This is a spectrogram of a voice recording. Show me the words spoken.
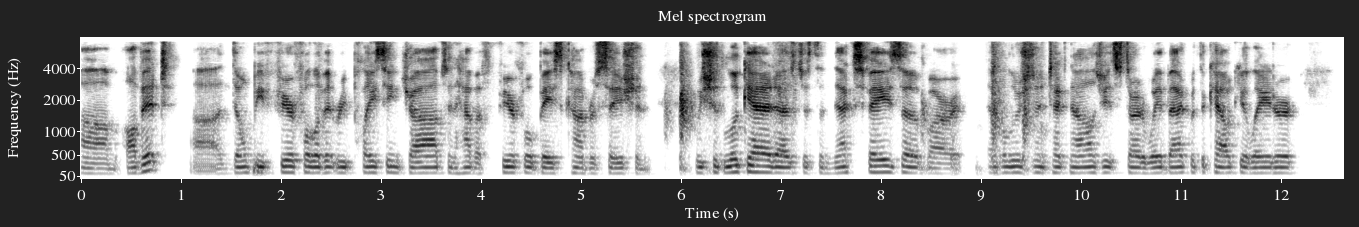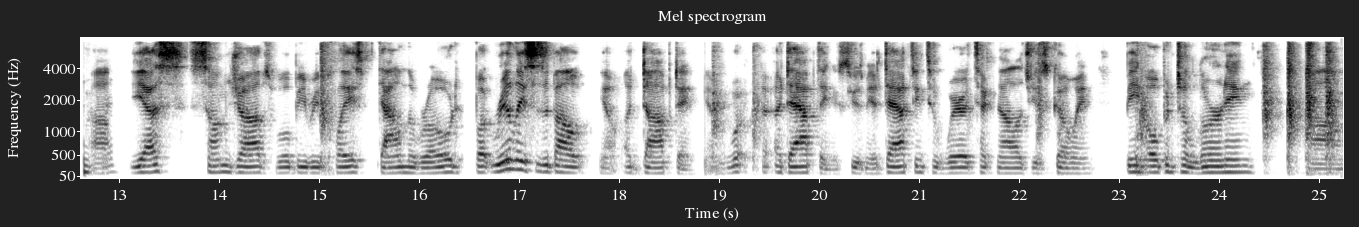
um, of it. Uh, don't be fearful of it replacing jobs and have a fearful based conversation. We should look at it as just the next phase of our evolution in technology. It started way back with the calculator. Uh, yes, some jobs will be replaced down the road, but really this is about you know adopting, you know, adapting, excuse me, adapting to where technology is going, being open to learning um,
